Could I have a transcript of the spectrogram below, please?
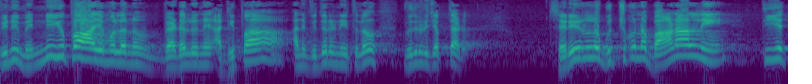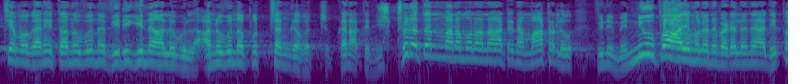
విను మెన్నియుపాయములను వెడలునే అధిపా అని విదురు నీతిలో విదురుడు చెప్తాడు. శరీరంలో గుచ్చుకున్న బాణాల్ని తీయచ్చేమో గాని తనువున విరిగిన అలుగుల అనువున పుచ్చంగవచ్చు కానీ అతి నిష్ఠురతన్ మనమున నాటిన మాటలు విని ఎన్ని ఉపాయములను వెడలునే అధిప.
